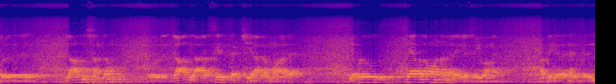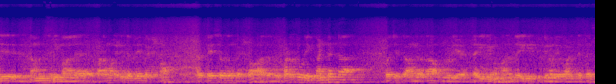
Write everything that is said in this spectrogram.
ஒரு ஜாதி சங்கம் ஒரு ஜாதி அரசியல் கட்சியாக மாற எவ்வளோ கேவலமான வேலைகளை செய்வாங்க அப்படிங்கிறத எனக்கு தெரிஞ்சு தமிழ் சினிமாவில் படமாக எடுக்கிறதே கஷ்டம். அதை பேசுகிறதும் கஷ்டம். அதை ஒரு படத்துடைய கண்டென்ட்டாக வச்சுருக்காங்கிறது தான் அவங்களுடைய தைரியம். அந்த தைரியத்துக்கு என்னுடைய வாழ்த்துக்கள்.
